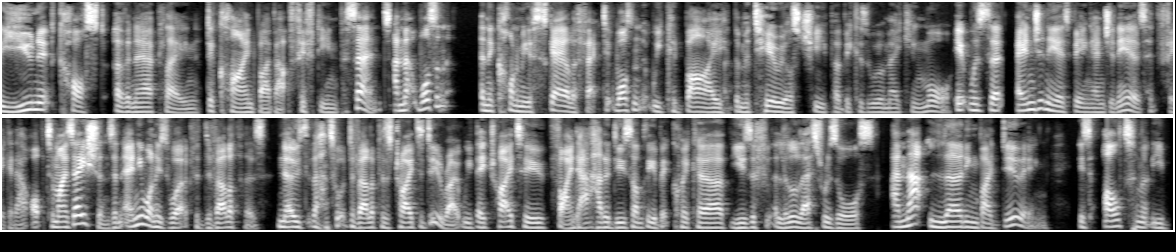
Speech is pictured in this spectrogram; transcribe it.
the unit cost of an airplane declined by about 15%. And that wasn't an economy of scale effect. It wasn't that we could buy the materials cheaper because we were making more. It was that engineers being engineers had figured out optimizations. And anyone who's worked with developers knows that that's what developers try to do, right? We, they try to find out how to do something a bit quicker, use a, a little less resource. And that learning by doing is ultimately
